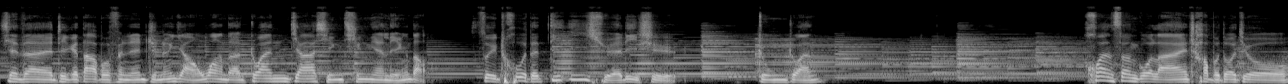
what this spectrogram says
现在这个大部分人只能仰望的专家型青年领导。最初的第一学历是中专，换算过来差不多就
